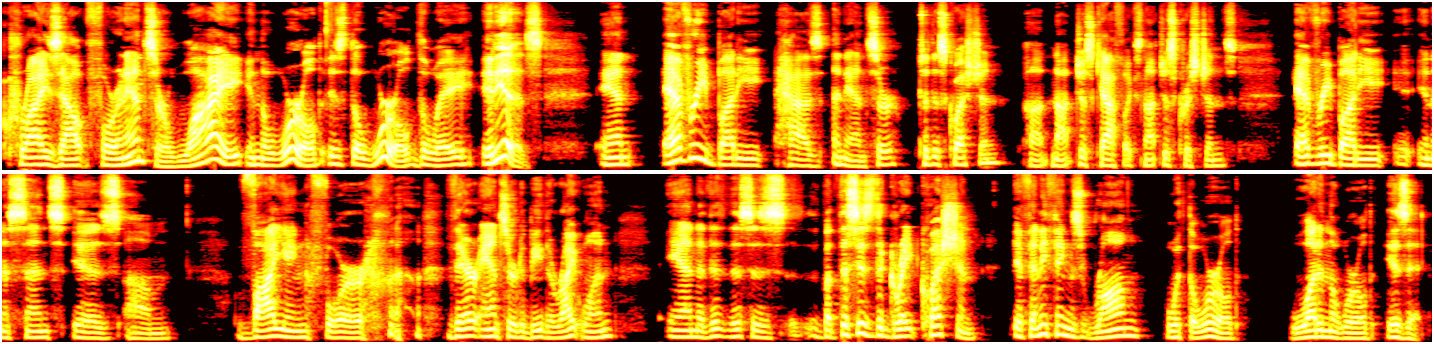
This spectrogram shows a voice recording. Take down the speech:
cries out for an answer. Why in the world is the world the way it is? And everybody has an answer to this question, uh, not just Catholics, not just Christians everybody, in a sense, is um, vying for their answer to be the right one. And th- this is, but this is the great question. If anything's wrong with the world, what in the world is it?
